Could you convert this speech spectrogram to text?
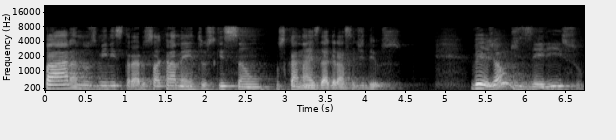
para nos ministrar os sacramentos que são os canais da graça de Deus. Veja, ao dizer isso,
